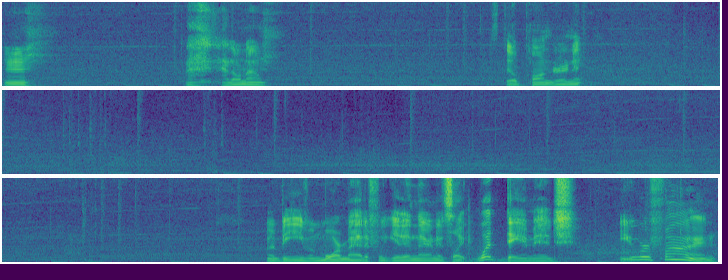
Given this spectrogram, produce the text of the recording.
Hmm. I don't know. Still pondering it. I'm gonna be even more mad if we get in there and it's like, what damage? You were fine.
